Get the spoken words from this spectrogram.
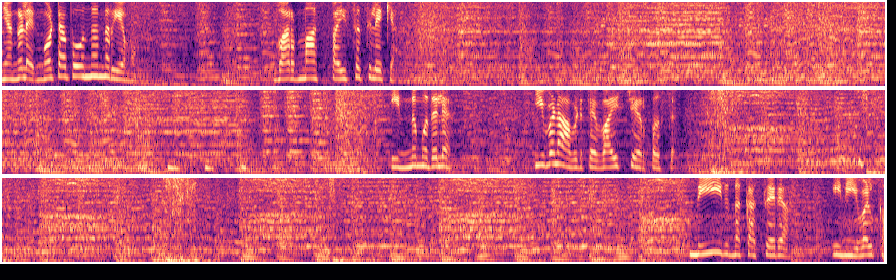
ഞങ്ങൾ എങ്ങോട്ടാ പോകുന്നെന്നറിയാമോ വർമ്മ സ്പൈസസിലേക്കാ. ഇന്നു മുതൽ ഇവളാ അവിടുത്തെ വൈസ് ചെയർപേഴ്സൺ. നീ കസേര ഇനി ഇവൾക്ക.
